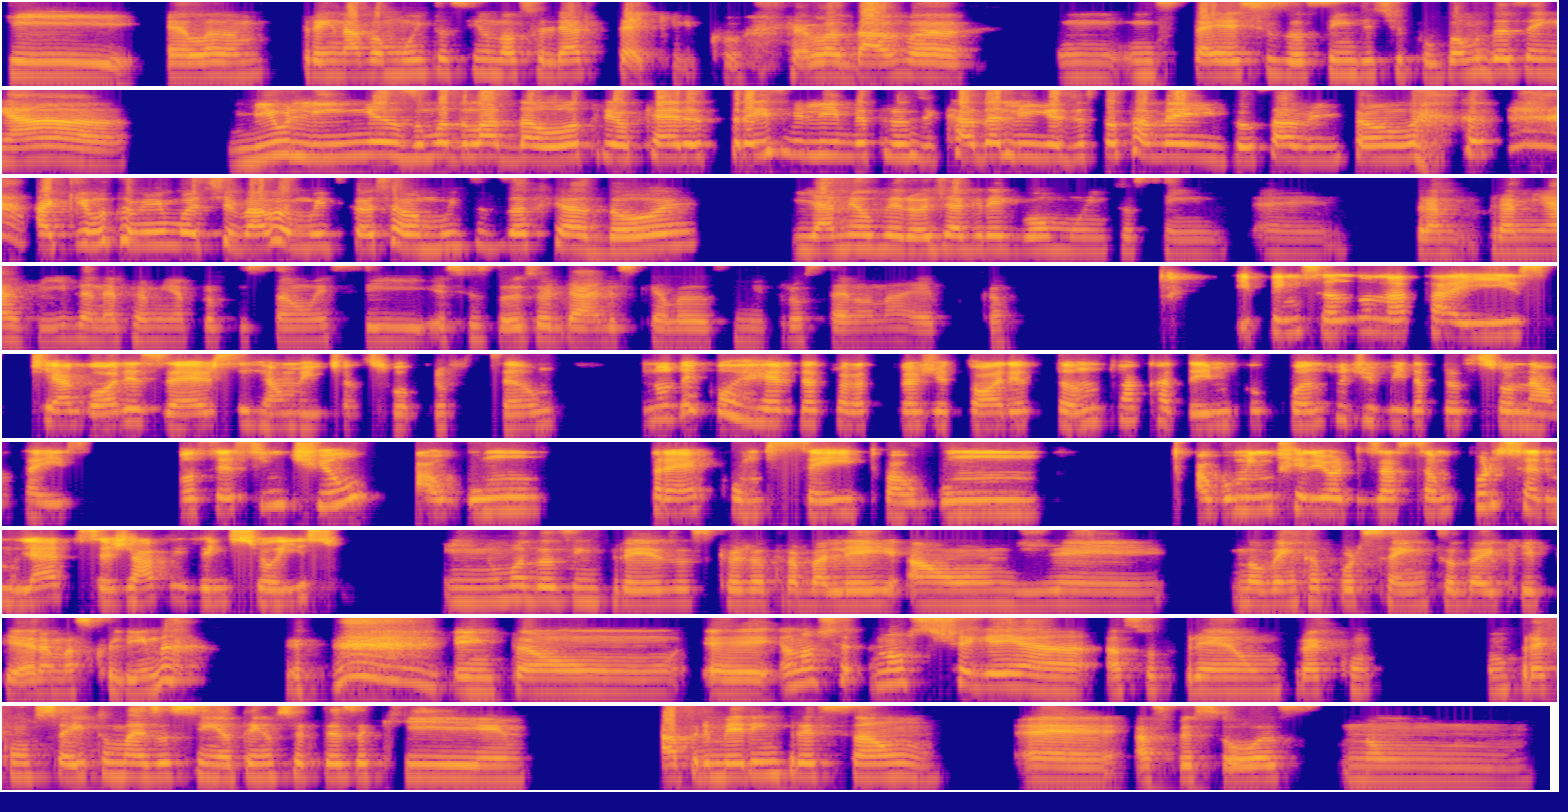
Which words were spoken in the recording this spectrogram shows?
que ela treinava muito assim o nosso olhar técnico. Ela dava um, uns testes assim de tipo, vamos desenhar mil linhas, uma do lado da outra, e eu quero três milímetros de cada linha de espaçamento, sabe? Então, aquilo também me motivava muito, que eu achava muito desafiador, e a meu ver hoje agregou muito, assim, é, para a minha vida, né, para minha profissão, esse, esses dois olhares que elas me trouxeram na época. E pensando na Thaís, que agora exerce realmente a sua profissão, no decorrer da tua trajetória, tanto acadêmica quanto de vida profissional, Thaís, você sentiu algum preconceito, algum, alguma inferiorização por ser mulher? Você já vivenciou isso? Em uma das empresas que eu já trabalhei, onde 90% da equipe era masculina, então, é, eu não, não cheguei a, a sofrer um, precon, um preconceito, mas assim, eu tenho certeza que a primeira impressão é, as pessoas não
